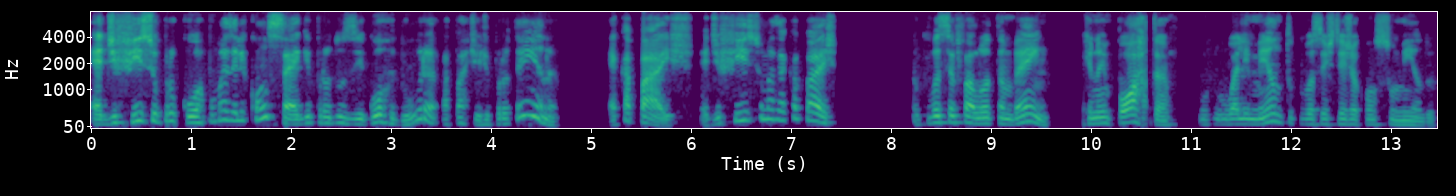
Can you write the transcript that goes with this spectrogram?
É difícil para o corpo, mas ele consegue produzir gordura a partir de proteína. É capaz. É difícil, mas é capaz. O que você falou também que não importa o, o, alimento que você esteja consumindo,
